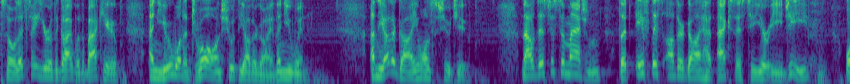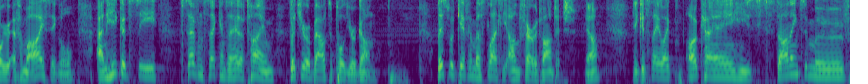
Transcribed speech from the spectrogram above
so let's say you're the guy with the back here, and you want to draw and shoot the other guy, then you win. And the other guy, he wants to shoot you. Now let's just imagine that if this other guy had access to your EEG or your fMRI signal, and he could see seven seconds ahead of time that you're about to pull your gun. This would give him a slightly unfair advantage. Yeah, he could say like, okay, he's starting to move.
